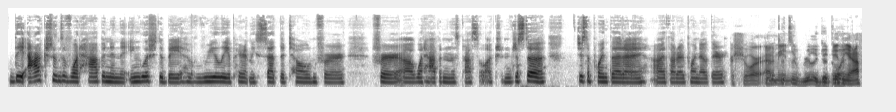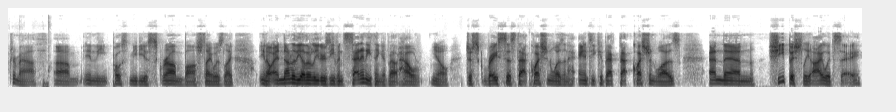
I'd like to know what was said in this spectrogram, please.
the actions of what happened in the English debate have really apparently set the tone for for uh, what happened in this past election. Just a just a point that I, I thought I'd point out there. For sure. And I mean, it's a really good point. In the aftermath, um, in the post media scrum, Blanchet was like, you know, and none of the other leaders even said anything about how, you know, just racist that question was and anti Quebec that question was. And then sheepishly, I would say,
